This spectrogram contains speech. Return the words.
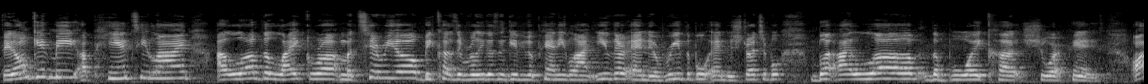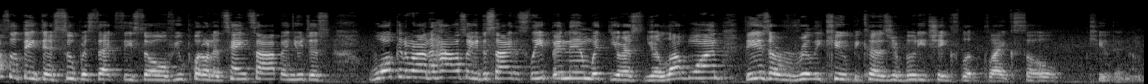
they don't give me a panty line. I love the Lycra material because it really doesn't give you a panty line either and they're breathable and they're stretchable. But I love the boy cut short panties. Also think they're super sexy so if you put on a tank top and you're just walking around the house or you decide to sleep in them with your, your loved one, these are really cute because your booty cheeks look like so cute in them.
